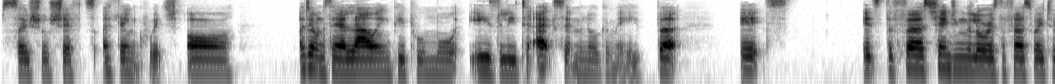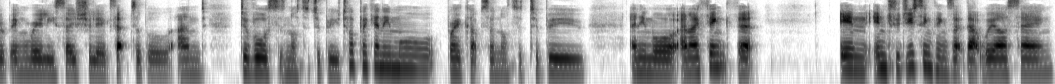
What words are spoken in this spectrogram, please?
social shifts, I think, which are I don't want to say allowing people more easily to exit monogamy, but it's it's the first changing the law is the first way to it being really socially acceptable and divorce is not a taboo topic anymore breakups are not a taboo anymore. And I think that in introducing things like that, we are saying,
